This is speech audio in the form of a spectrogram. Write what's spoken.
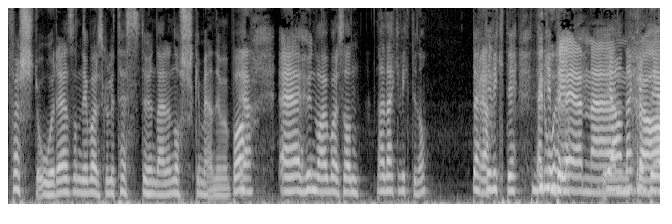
første ordet som de bare skulle teste hun der norske mediumet på, Ja. eh, hun var jo bare sånn Nei, det er ikke viktig nå. Det er Ja. ikke viktig. Det er Gro ikke det- Helene ja, det er ikke fra det,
